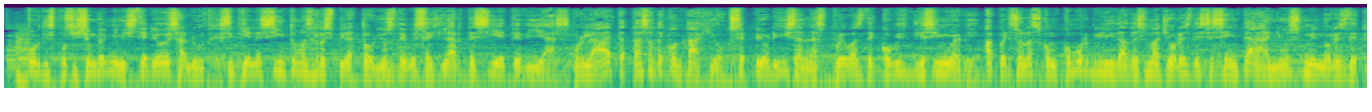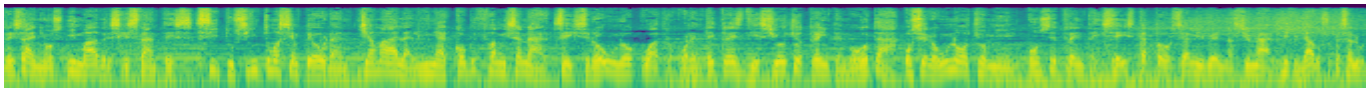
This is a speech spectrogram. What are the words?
Por disposición del Ministerio de Salud, si tienes síntomas respiratorios debes aislarte 7 días. Por la alta tasa de contagio, se priorizan las pruebas de COVID-19 a personas con comorbilidades mayores de 60 años, menores de 3 años y madres gestantes. Si tus síntomas empeoran, llama a la línea COVID Famisanar 601-443-1830 en Bogotá o 018-1136-14 a nivel nacional. Vigilado Supersalud.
